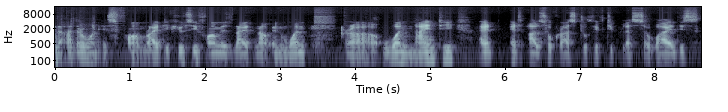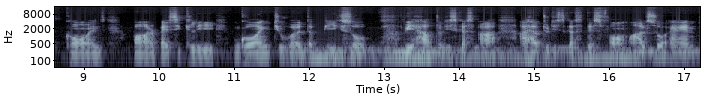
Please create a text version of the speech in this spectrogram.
the other one is Farm, right? If you see Farm is right now in one uh, 190, and it also crossed 250 plus. So why these coins are basically going toward the peak? So we have to discuss. Uh, I have to discuss this farm also. And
